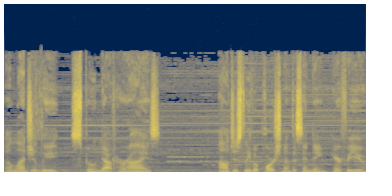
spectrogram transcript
allegedly, spooned out her eyes. I'll just leave a portion of this ending here for you.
